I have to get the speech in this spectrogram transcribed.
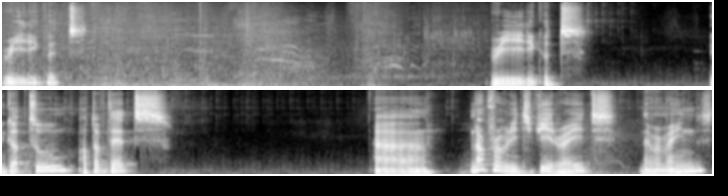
Really good. Really good. We got two out of that. Uh, not probably TP, right? Never mind.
